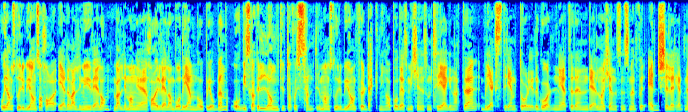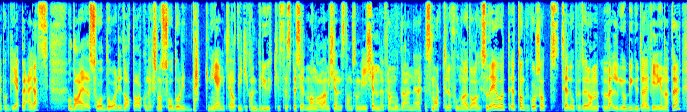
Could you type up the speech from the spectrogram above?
Og I de store byene så har, er det veldig mye VLAN. Veldig mange har VLAN både hjemme og på jobben. Og Vi skal ikke langt utenfor sentrum av de store byene før dekninga på det som vi kjenner som 3G-nettet blir ekstremt dårlig. Det går ned til den delen av tjenesten som heter for Edge, eller helt ned på GPRS. Og Da er det så dårlig dataconnection og så dårlig dekning egentlig at det ikke kan brukes til spesielt mange av de tjenestene som vi kjenner fra moderne smarttelefoner i dag. Så det er jo et, et tankekors at teleoperatørene velger å bygge ut dette 4G-nettet,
